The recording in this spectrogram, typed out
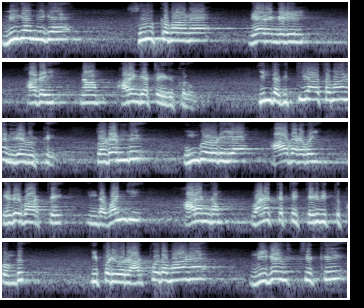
மிக மிக சுருக்கமான நேரங்களில் அதை நாம் அரங்கேற்ற இருக்கிறோம். இந்த வித்தியாசமான நிகழ்வுக்கு தொடர்ந்து உங்களுடைய ஆதரவை எதிர்பார்த்து இந்த வங்கி அரங்கம் வணக்கத்தை தெரிவித்து கொண்டு இப்படி ஒரு அற்புதமான நிகழ்ச்சிக்கு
